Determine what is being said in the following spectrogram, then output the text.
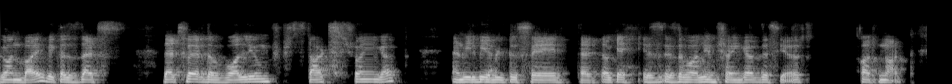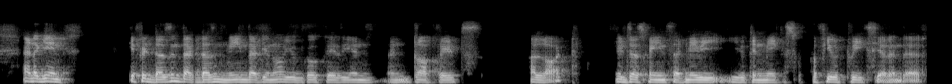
gone by because that's that's where the volume starts showing up, and we'll be Yeah. able to say that okay, is is the volume showing up this year or not? And again, if it doesn't, that doesn't mean that you know you go crazy and and drop rates a lot. It just means that maybe you can make a few tweaks here and there.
